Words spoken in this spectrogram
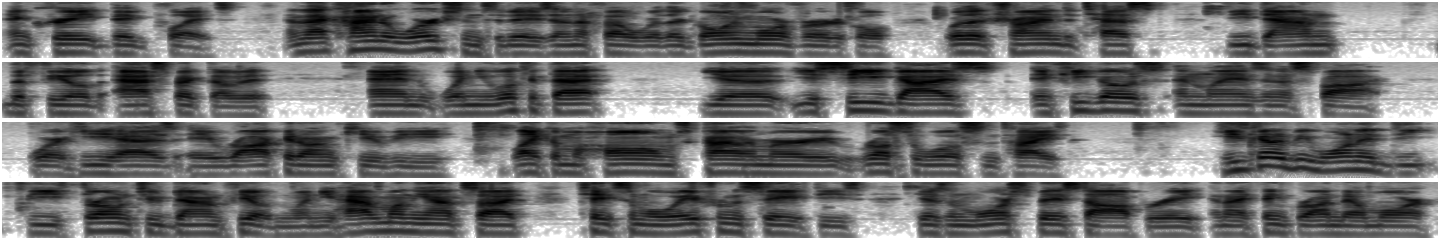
and create big plays. And that kind of works in today's NFL where they're going more vertical, where they're trying to test the down the field aspect of it. And when you look at that, you you see guys if he goes and lands in a spot where he has a rocket on QB, like a Mahomes, Kyler Murray, Russell Wilson type, he's going to be wanted to be thrown to downfield. And when you have him on the outside, takes him away from the safeties, gives him more space to operate. And I think Rondale Moore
